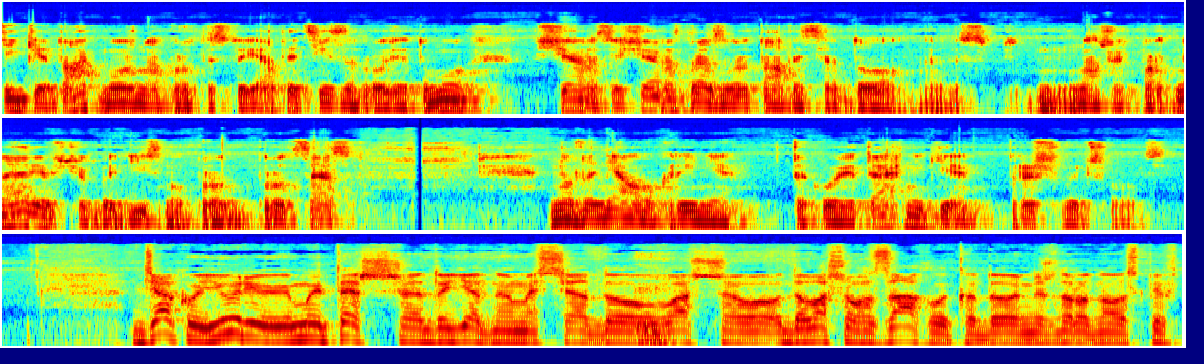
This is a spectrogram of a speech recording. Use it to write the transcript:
Тільки так можна протистояти цій загрозі. Тому ще раз і ще раз треба звертатися до е, наших партнерів, щоб дійсно про- процес надання Україні такої техніки пришвидшувався. Дякую, Юрію. І ми теж доєднуємося до вашого до вашого заклику до міжнародного спів,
